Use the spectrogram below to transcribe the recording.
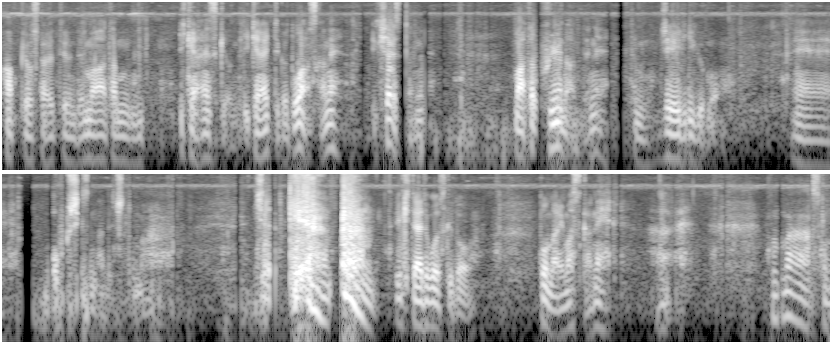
発表されてるんでまあ多分行けないですけど、ね、行けないっていうかどうなんですかね。行きたいですよね。まあ多分冬なんでねでも J リーグも、えー、オフシーズンなんでちょっとまあ 行きたいところですけどどうなりますかね。はい。まあそん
